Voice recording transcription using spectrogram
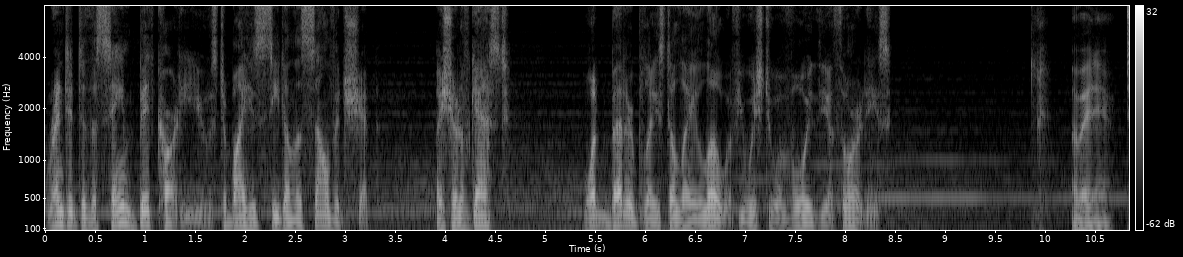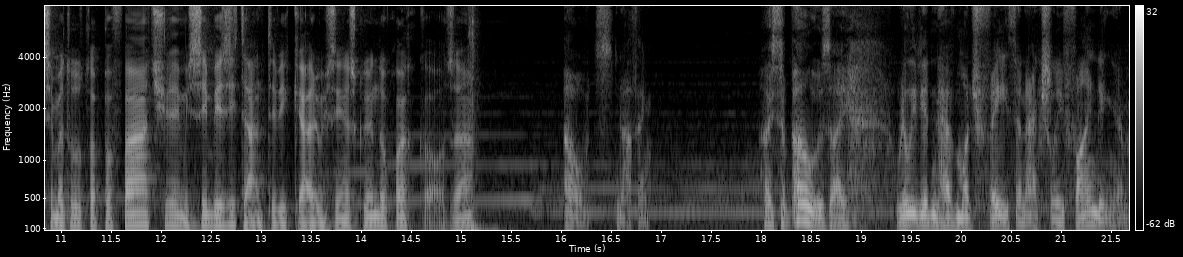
rented to the same bit card he used to buy his seat on the salvage ship. I should have guessed. What better place to lay low if you wish to avoid the authorities? Va bene, mi sembra tutto troppo facile, mi sembra esitante vicario, mi stai nascondendo qualcosa? Oh, it's nothing. I suppose I really didn't have much faith in actually finding him.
